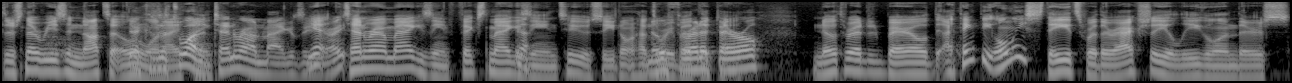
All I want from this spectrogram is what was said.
there's no reason not to own Yeah, one. it's I what think. a ten round magazine, yeah, right? ten round magazine, fixed magazine too, so you don't have to worry about threaded the barrel. no threaded barrel. I think the only states where they're actually illegal, and there's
